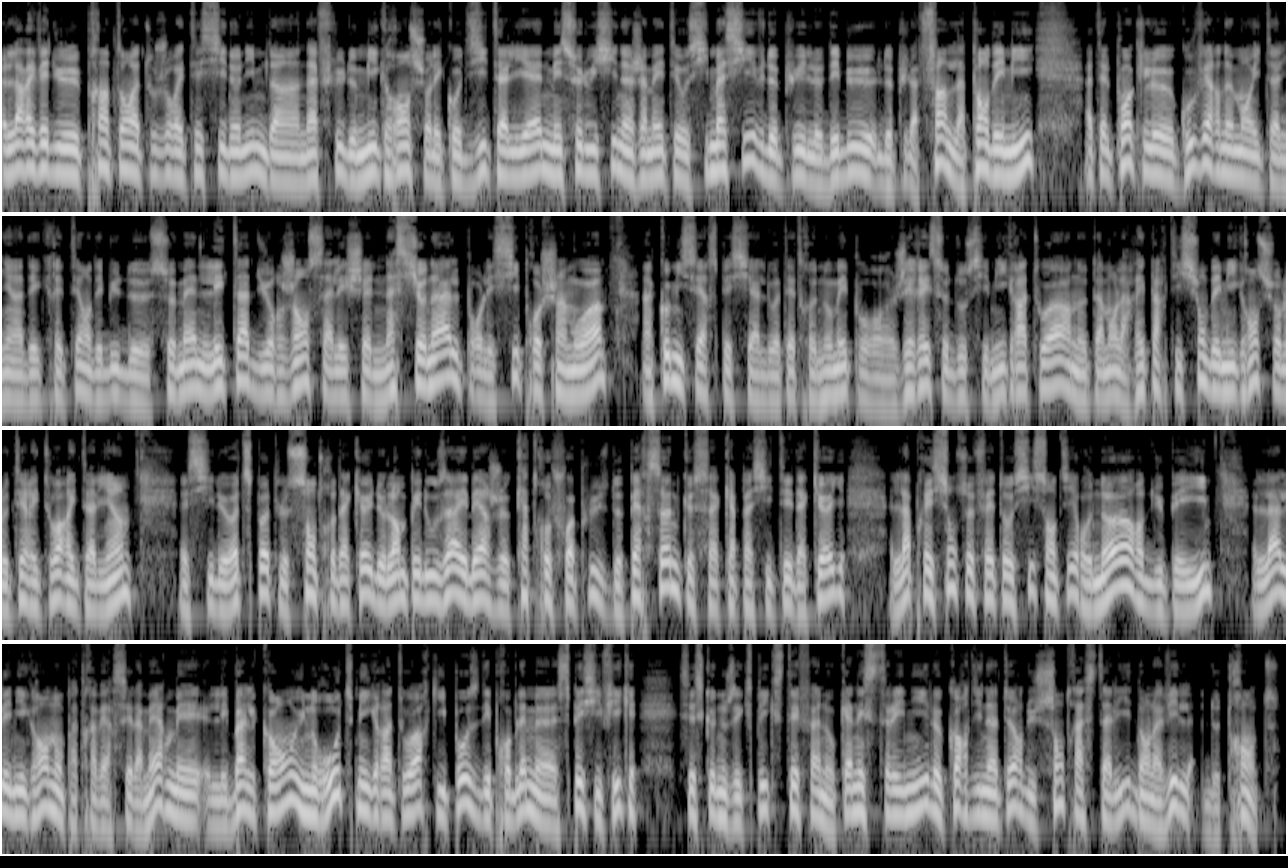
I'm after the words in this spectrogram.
L'arrivée du printemps a toujours été synonyme d'un afflux de migrants sur les côtes italiennes, mais celui-ci n'a jamais été aussi massif depuis le début, depuis la fin de la pandémie, à tel point que le gouvernement italien a décrété en début de semaine l'état d'urgence à l'échelle nationale pour les six prochains mois. Un commissaire spécial doit être nommé pour gérer ce dossier migratoire, notamment la répartition des migrants sur le territoire italien. Si le hotspot, le centre d'accueil de Lampedusa, héberge quatre fois plus de personnes que sa capacité d'accueil, la pression se fait aussi aussi sentir au nord du pays. Là, les migrants n'ont pas traversé la mer, mais les Balkans, une route migratoire qui pose des problèmes spécifiques. C'est ce que nous explique Stefano Canestrini, le coordinateur du centre Astali dans la ville de Trente.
